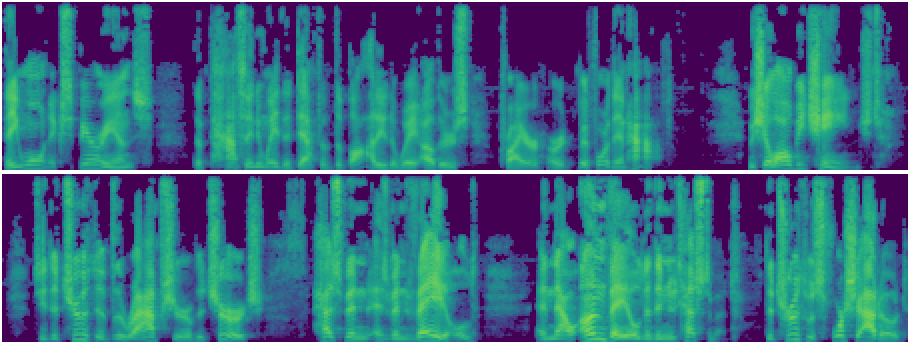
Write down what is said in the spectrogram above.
they won't experience the passing away, the death of the body, the way others prior or before them have. We shall all be changed. See, the truth of the rapture of the church has been, has been veiled and now unveiled in the New Testament. The truth was foreshadowed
